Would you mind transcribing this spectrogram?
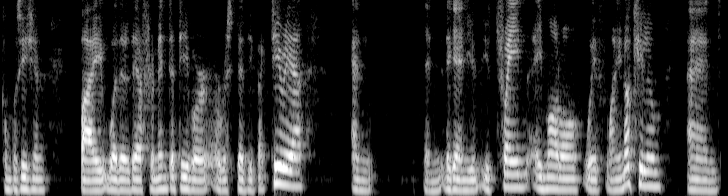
composition by whether they are fermentative or, or respirative bacteria, and then again, you, you train a model with one inoculum and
